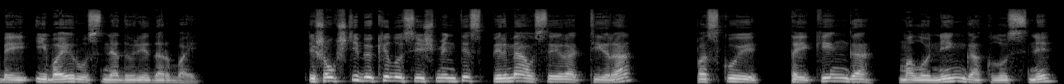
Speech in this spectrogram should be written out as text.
bei įvairūs neduri darbai. Iš aukštybių kilusi išmintis pirmiausia yra tyra, paskui taikinga, maloninga, klusni,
